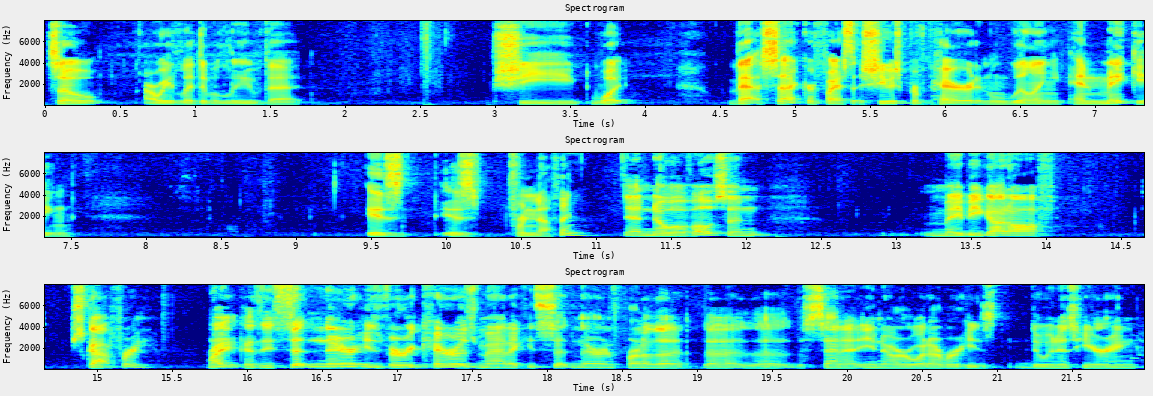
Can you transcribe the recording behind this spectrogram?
So, are we led to believe that she what that sacrifice that she was prepared and willing and making is is for nothing? And Noah Vosen maybe got off scot free, right? Because he's sitting there, he's very charismatic. He's sitting there in front of the, the, the, the Senate, you know, or whatever. He's doing his hearing.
